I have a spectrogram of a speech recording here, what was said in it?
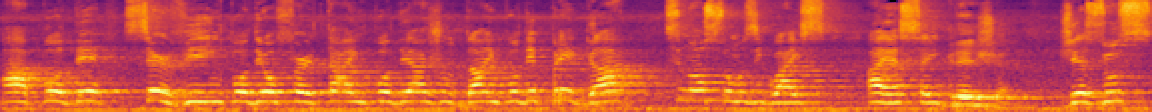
a poder servir, em poder ofertar, em poder ajudar, em poder pregar, se nós somos iguais a essa igreja. Jesus,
